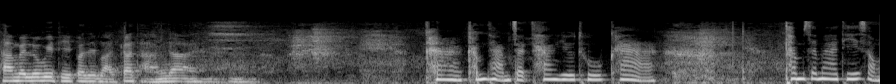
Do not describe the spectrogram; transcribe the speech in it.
ถ้าไม่รู้วิธีปฏิบัติก็ถามได้ ค่ะคำถามจากทาง YouTube ค่ะทำสมาธิสอง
